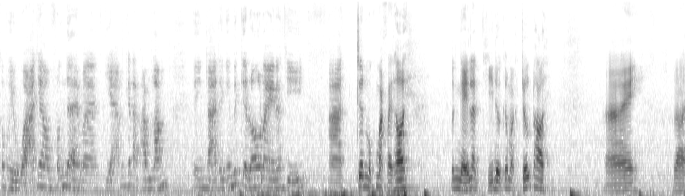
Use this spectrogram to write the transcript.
không hiệu quả cho vấn đề mà giảm cái tạp âm lắm. Thì hiện tại thì cái micro này nó chỉ à, trên một mặt này thôi. Linh nghĩ là chỉ được cái mặt trước thôi. Đấy. rồi.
